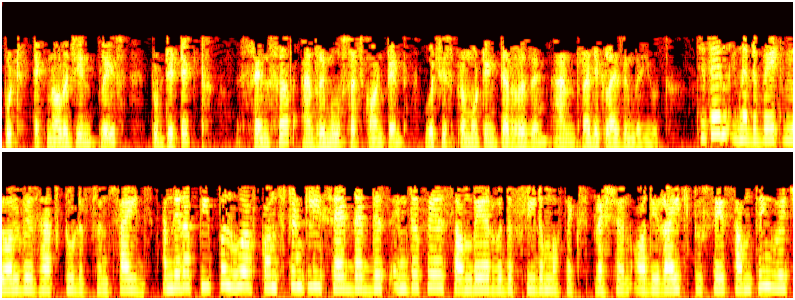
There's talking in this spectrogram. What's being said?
put technology in place to detect censor and remove such content which is promoting terrorism and radicalizing the youth. Jiten, in a debate we always have two different sides and there are people who have constantly said that this interferes somewhere with the freedom of expression or the right to say something which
